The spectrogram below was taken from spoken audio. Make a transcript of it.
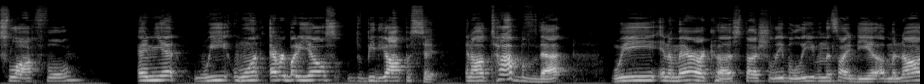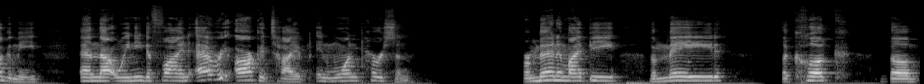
slothful, and yet we want everybody else to be the opposite. And on top of that, we in America especially believe in this idea of monogamy and that we need to find every archetype in one person. For men, it might be the maid, the cook, the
